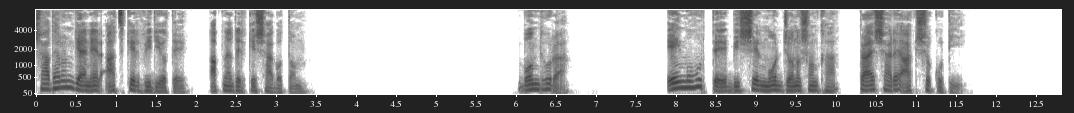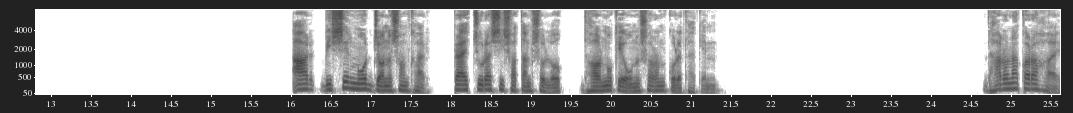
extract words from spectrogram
সাধারণ জ্ঞানের আজকের ভিডিওতে আপনাদেরকে স্বাগতম। বন্ধুরা, এই মুহূর্তে বিশ্বের মোট জনসংখ্যা প্রায় সাড়ে আটশো কোটি। আর বিশ্বের মোট জনসংখ্যার প্রায় চুরাশি শতাংশ লোক ধর্মকে অনুসরণ করে থাকেন। ধারণা করা হয়,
